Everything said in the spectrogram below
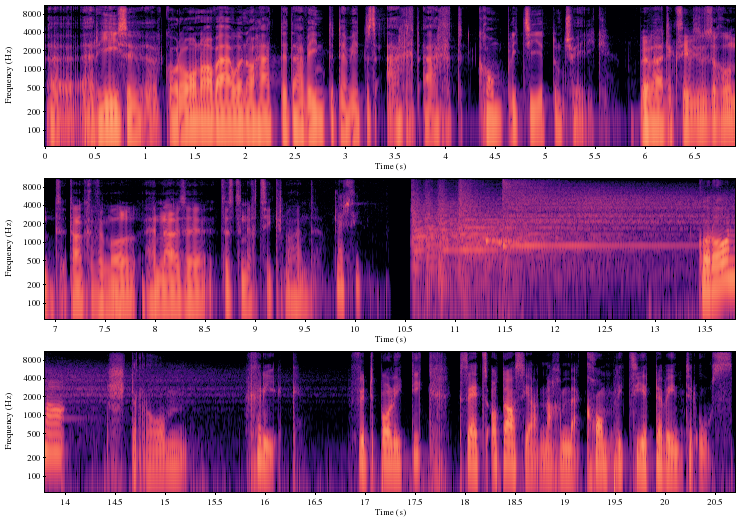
äh, eine riesige Corona-Welle noch hätten diesen Winter, dann wird das echt, echt kompliziert und schwierig. Wir werden sehen, wie es rauskommt. Danke vielmals, Herr Nause, dass Sie nicht Zeit genommen haben. Merci. Corona, Strom, Krieg. Für die Politik sieht es auch dieses Jahr nach einem komplizierten Winter aus.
